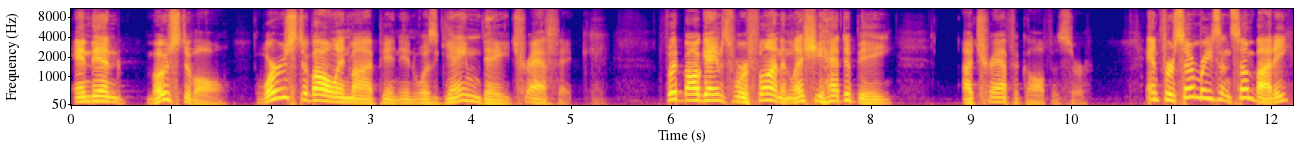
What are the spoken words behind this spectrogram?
And then, most of all, worst of all, in my opinion, was game day traffic. Football games were fun unless you had to be a traffic officer. And for some reason, somebody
